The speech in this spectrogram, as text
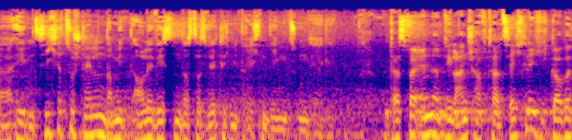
äh, eben sicherzustellen, damit alle wissen, dass das wirklich mit rechten Dingen zu und her geht. Das verändert die Landschaft tatsächlich. Ich glaube,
